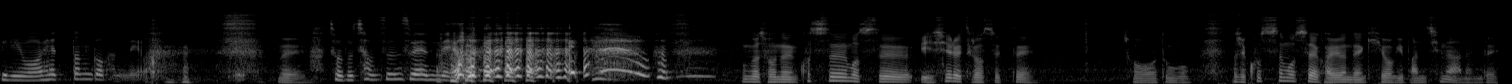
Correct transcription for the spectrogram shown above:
그리워했던 것 같네요. 네. 저도 참 순수했네요. 뭔가 저는 코스모스 이 시를 들었을 때 저도 사실 코스모스에 관련된 기억이 많지는 않은데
